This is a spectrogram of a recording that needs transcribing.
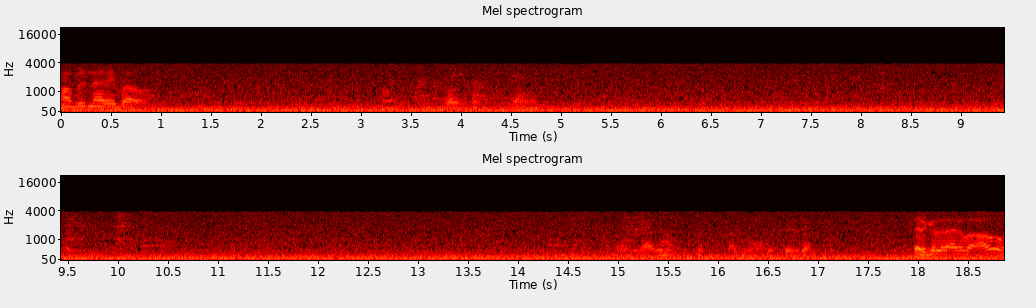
સાંભળનાર બાવો. સર્કલ વાળો આવો.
